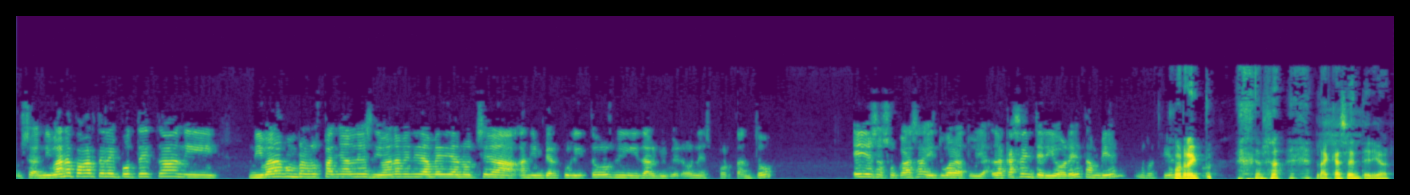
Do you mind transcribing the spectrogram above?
O sea, ni van a pagarte la hipoteca, ni, ni van a comprar los pañales, ni van a venir a medianoche a, limpiar culitos, ni dar biberones. Por tanto, ellos a su casa y tú a la tuya. La casa interior, ¿eh? También, Correcto, la casa interior.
